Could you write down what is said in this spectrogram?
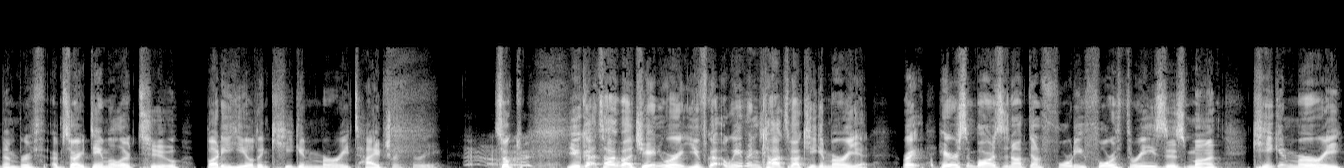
number, th- I'm sorry, Dame Lillard, two. Buddy Hield and Keegan Murray tied for three. So you got talk about January. You've got we haven't talked about Keegan Murray yet, right? Harrison Barnes has knocked down 44 threes this month. Keegan Murray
